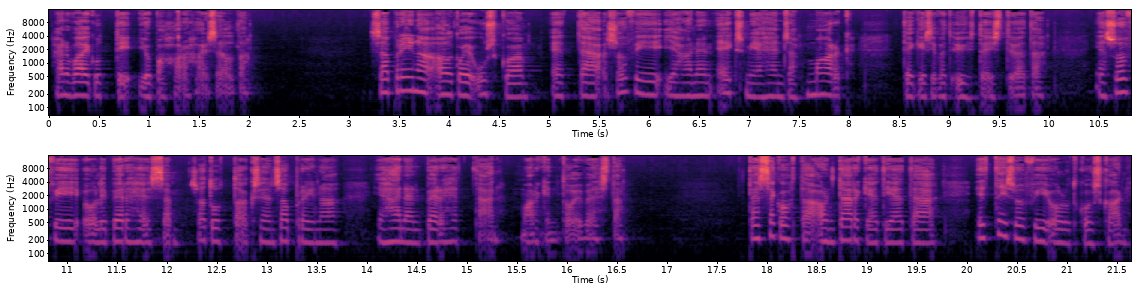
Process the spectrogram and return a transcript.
Hän vaikutti jopa harhaiselta. Sabrina alkoi uskoa, että Sofi ja hänen ex-miehensä Mark tekisivät yhteistyötä, ja Sofi oli perheessä satuttaakseen Sabrinaa ja hänen perhettään Markin toiveesta. Tässä kohtaa on tärkeää tietää, ettei Sofi ollut koskaan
